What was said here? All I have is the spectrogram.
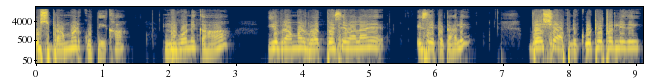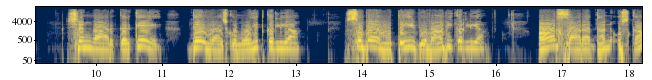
उस ब्राह्मण को देखा। लोगों ने कहा, ये ब्राह्मण बहुत पैसे वाला है, इसे पटा ले। वैश्या अपने कोठे पर ले गई, श्रृंगार करके देवराज को मोहित कर लिया। सुबह होते ही विवाह भी कर लिया और सारा धन उसका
